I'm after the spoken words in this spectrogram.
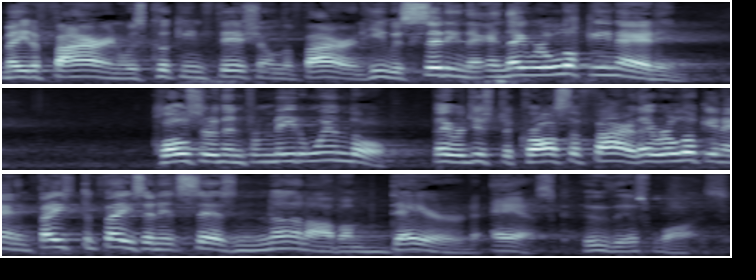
made a fire and was cooking fish on the fire, and he was sitting there, and they were looking at him closer than from me to Wendell. They were just across the fire. They were looking at him face to face, and it says none of them dared ask who this was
